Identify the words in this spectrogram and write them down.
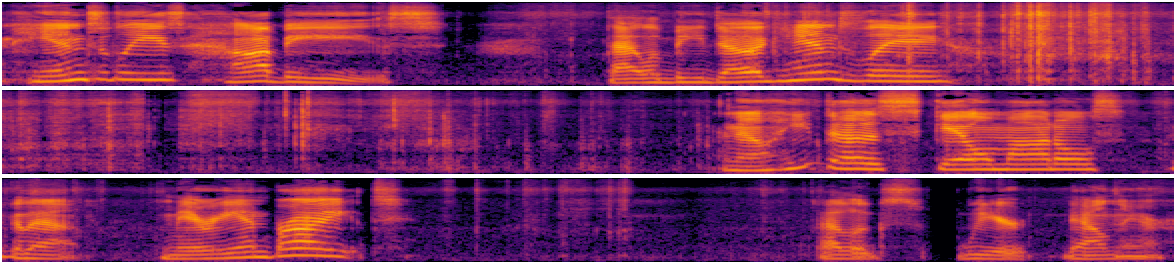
Hensley's Hobbies. That would be Doug Hensley. Now, he does scale models. Look at that. Merry and Bright. That looks weird down there.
